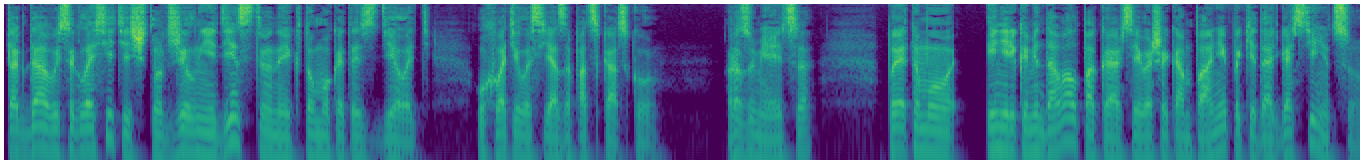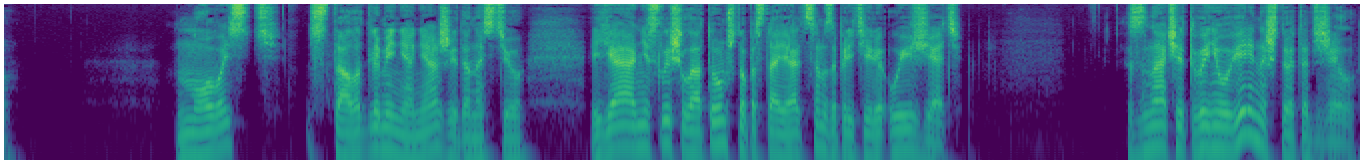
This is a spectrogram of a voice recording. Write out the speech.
Тогда вы согласитесь, что Джилл не единственный, кто мог это сделать, ухватилась я за подсказку. Разумеется. Поэтому и не рекомендовал пока всей вашей компании покидать гостиницу. Новость стала для меня неожиданностью. Я не слышала о том, что постояльцам запретили уезжать. Значит, вы не уверены, что это Джилл?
